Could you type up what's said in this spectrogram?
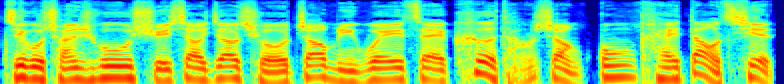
结果传出学校要求赵明威在课堂上公开道歉。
